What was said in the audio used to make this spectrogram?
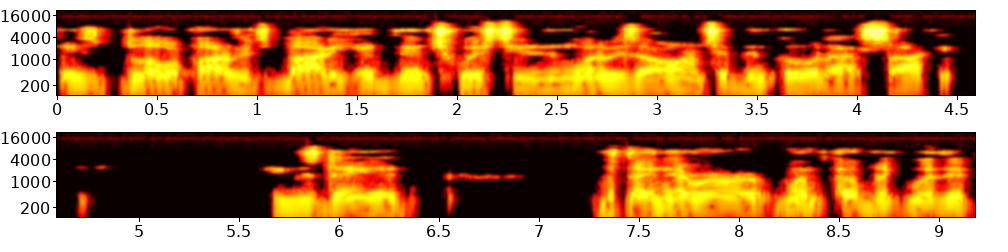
His lower part of his body had been twisted and one of his arms had been pulled out of socket. He was dead. But they never went public with it,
